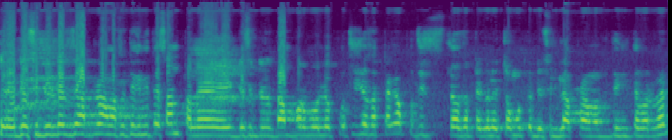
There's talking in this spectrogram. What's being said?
তো এই ড্রেসিং টেবিলটা যদি আপনারা আমাদের থেকে নিতে চান, তাহলে এই ড্রেসিং টেবিলের দাম পড়বে হলো পঁচিশ হাজার টাকা। পঁচিশ হাজার টাকা হলে চমৎকার ড্রেসিং টেবিল আপনারা আমাদের থেকে নিতে পারবেন।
